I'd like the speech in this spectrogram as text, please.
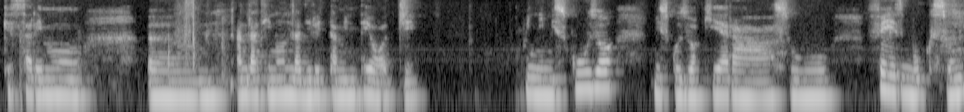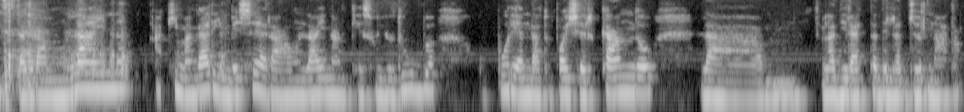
che saremmo eh, andati in onda direttamente oggi. Quindi mi scuso, mi scuso a chi era su Facebook, su Instagram online, a chi magari invece era online anche su YouTube oppure è andato poi cercando la, la diretta della giornata.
